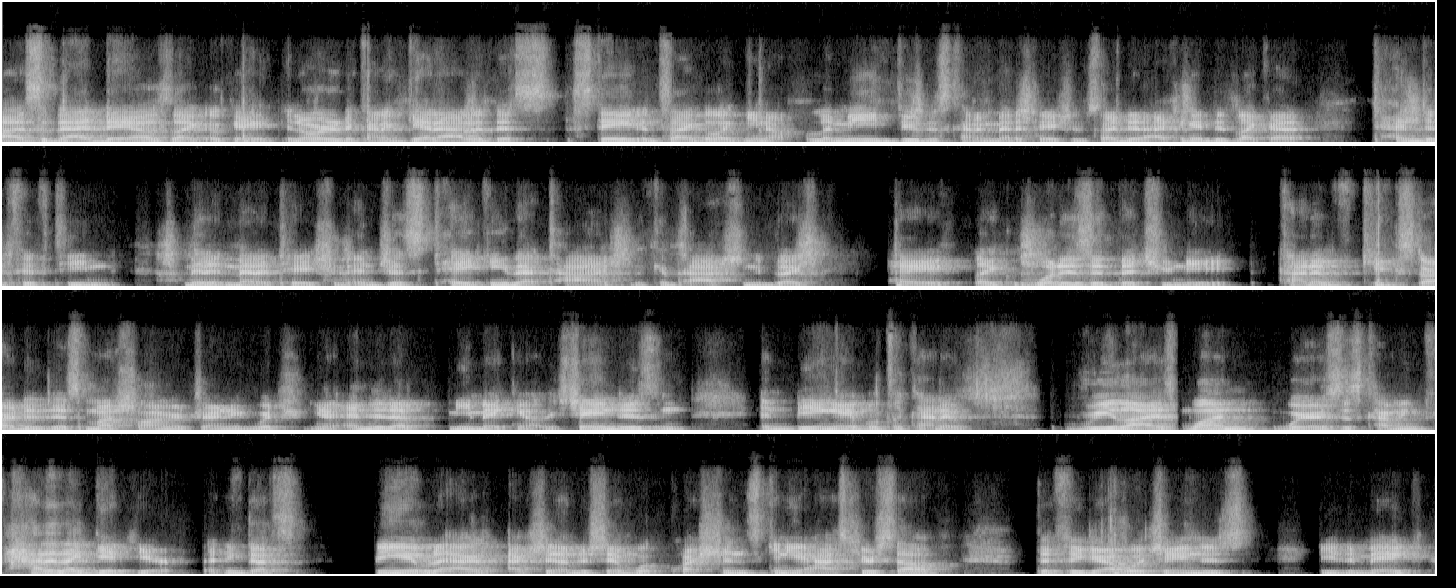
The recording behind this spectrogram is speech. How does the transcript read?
Uh, so that day, I was like, okay, in order to kind of get out of this state and cycle, like, you know, let me do this kind of meditation. So I did, I think I did like a 10 to 15 minute meditation and just taking that time and compassion to be like, hey, like, what is it that you need? Kind of kickstarted this much longer journey, which you know ended up me making all these changes and and being able to kind of realize one, where is this coming? How did I get here? I think that's being able to actually understand what questions can you ask yourself to figure out what changes you need to make.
